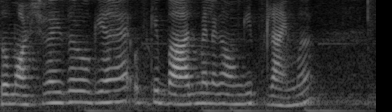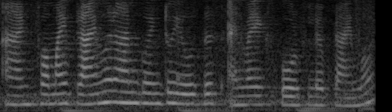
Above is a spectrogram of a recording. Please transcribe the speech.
सो so, मॉइस्चराइज़र हो गया है। उसके बाद मैं लगाऊँगी primer for my primer I am going to use this N Y X pore filler primer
